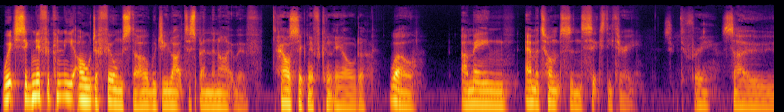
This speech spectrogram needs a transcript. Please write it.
Which significantly older film star would you like to spend the night with? How significantly older? Well, I mean, Emma Thompson's 63. 63. So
